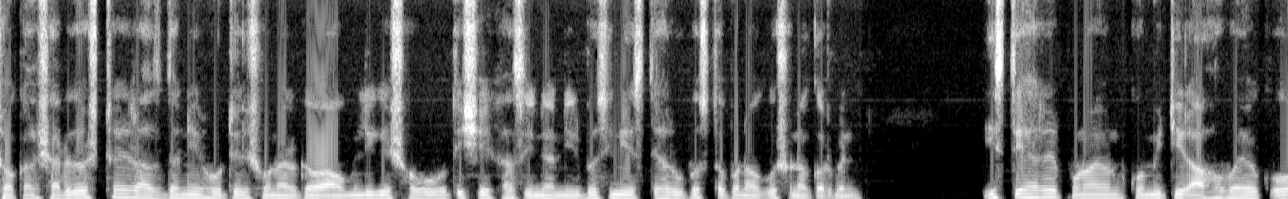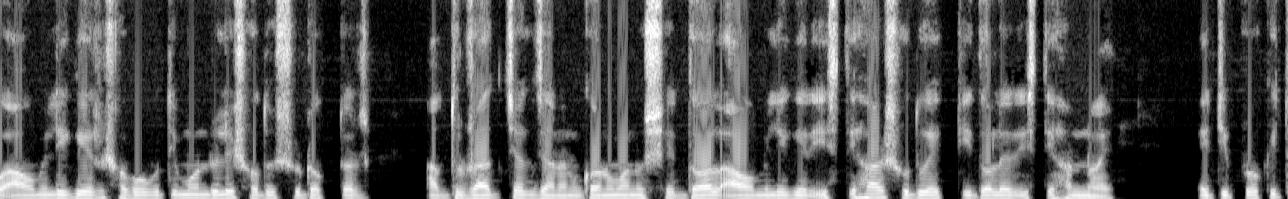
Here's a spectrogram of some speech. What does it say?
সকাল সাড়ে দশটায় রাজধানীর হোটেল সোনারগাঁও আওয়ামী লীগের সভাপতি শেখ হাসিনা নির্বাচনী ইস্তেহার উপস্থাপনা ঘোষণা করবেন। ইস্তেহারের প্রণয়ন কমিটির আহ্বায়ক ও আওয়ামী লীগের সভাপতিমণ্ডলীর সদস্য ডক্টর আব্দুর রাজ্জাক জানান, গণমানুষের দল আওয়ামী লীগের ইস্তেহার শুধু একটি দলের ইস্তেহার নয়, এটি প্রকৃত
